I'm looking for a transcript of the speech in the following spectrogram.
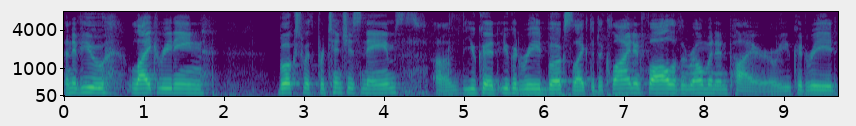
And if you like reading books with pretentious names, Um, you, could, you could read books like The Decline and Fall of the Roman Empire, or you could read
